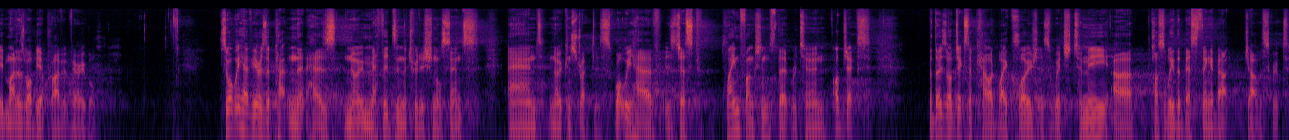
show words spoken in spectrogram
it might as well be a private variable. So what we have here is a pattern that has no methods in the traditional sense and no constructors. What we have is just plain functions that return objects. But those objects are powered by closures, which to me are possibly the best thing about JavaScript.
